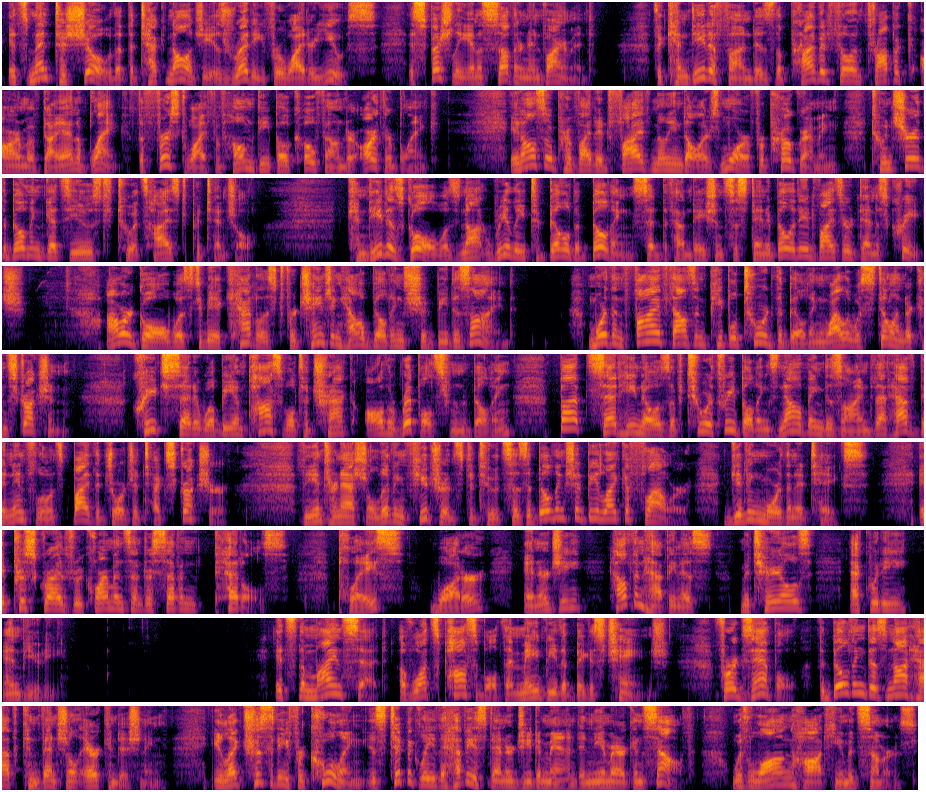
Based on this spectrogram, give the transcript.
It's meant to show that the technology is ready for wider use, especially in a southern environment. The Kendeda Fund is the private philanthropic arm of Diana Blank, the first wife of Home Depot co founder Arthur Blank. It also provided $5 million more for programming to ensure the building gets used to its highest potential. Kendeda's goal was not really to build a building, said the Foundation's sustainability advisor Dennis Creech. Our goal was to be a catalyst for changing how buildings should be designed. More than 5,000 people toured the building while it was still under construction. Creech said it will be impossible to track all the ripples from the building, but said he knows of two or three buildings now being designed that have been influenced by the Georgia Tech structure. The International Living Future Institute says a building should be like a flower, giving more than it takes. It prescribes requirements under seven petals place, water, energy, health and happiness, materials, equity, and beauty. It's the mindset of what's possible that may be the biggest change. For example, the building does not have conventional air conditioning. Electricity for cooling is typically the heaviest energy demand in the American South, with long, hot, humid summers.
